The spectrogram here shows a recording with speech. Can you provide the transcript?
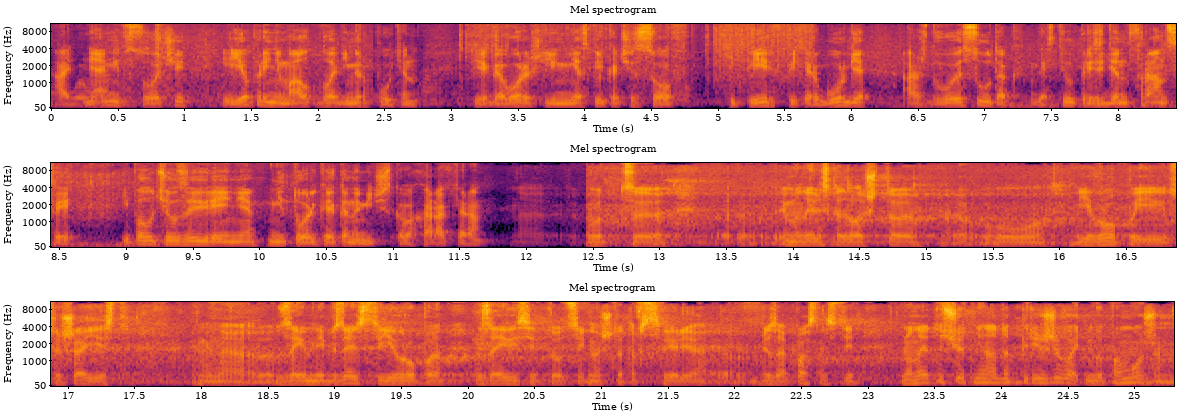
А днями в Сочи ее принимал Владимир Путин. Переговоры шли несколько часов. Теперь в Петербурге аж двое суток гостил президент Франции и получил заверение не только экономического характера. Вот э, Эммануэль сказал, что у Европы и у США есть э, взаимные обязательства. Европа зависит от Соединенных Штатов в сфере э, безопасности. Но на этот счет не надо переживать, мы поможем.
